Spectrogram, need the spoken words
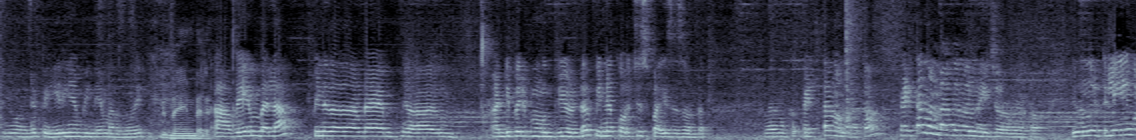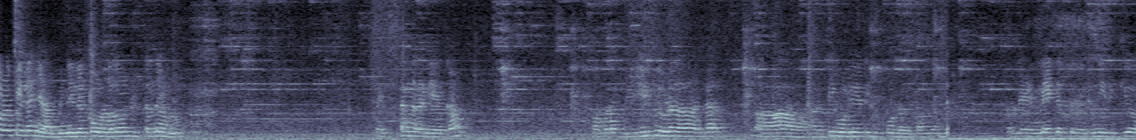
അയ്യോ അതിന്റെ പേര് ഞാൻ പിന്നെ മറന്നുപോയി. ആ വേമ്പല. പിന്നെ നമ്മുടെ അണ്ടിപ്പരിപ്പ് മുന്തിരിയുണ്ട്. പിന്നെ കുറച്ച് സ്പൈസസ് ഉണ്ട്. അപ്പൊ നമുക്ക് പെട്ടെന്ന് ഉണ്ടാക്കാം. പെട്ടെന്ന് ഉണ്ടാക്കുന്ന ഒരു നെയ്ച്ചോറാണ് കേട്ടോ. ഇതൊന്നും ഇട്ടില്ലെങ്കിലും കുഴപ്പമില്ല. ഞാൻ പിന്നെ ഇതൊക്കെ ഉള്ളതുകൊണ്ട് ഇട്ടതേ ഉള്ളൂ. പെട്ടെന്ന് റെഡിയാക്കാം. നമ്മുടെ ബീഫ് ഇവിടെ നല്ല ആ അടിപൊളിയായിട്ട് ഇരിപ്പുണ്ട് കേട്ടോ. നല്ല എണ്ണയൊക്കെ തെളിഞ്ഞിരിക്കുക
